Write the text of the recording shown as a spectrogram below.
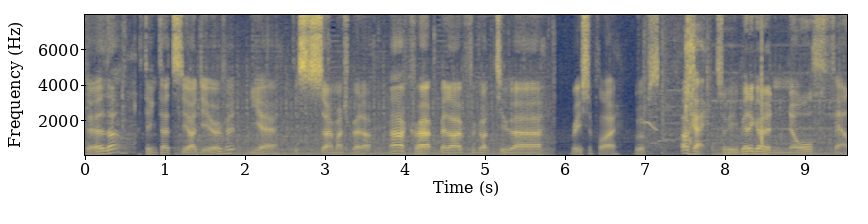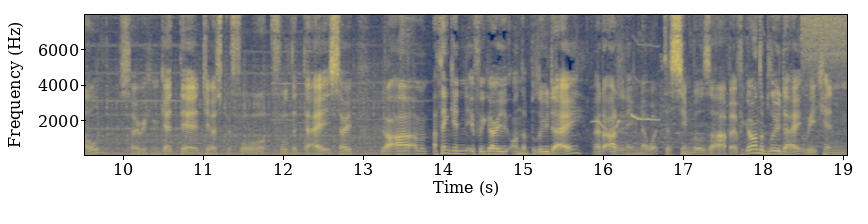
further. I think that's the idea of it. Yeah, this is so much better. Oh crap, but I forgot to uh, resupply. Whoops. Okay, so we better go to North Fell so we can get there just before before the day. So uh, um, I, am thinking if we go on the blue day, I don't even know what the symbols are, but if we go on the blue day, we can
